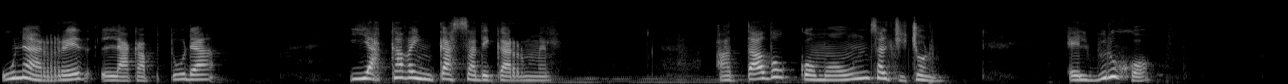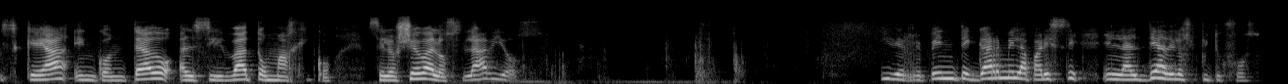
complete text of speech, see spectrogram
Una red la captura y acaba en casa de Carmel, atado como un salchichón. El brujo que ha encontrado al silbato mágico se lo lleva a los labios. Y de repente Carmel aparece en la aldea de los pitufos,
